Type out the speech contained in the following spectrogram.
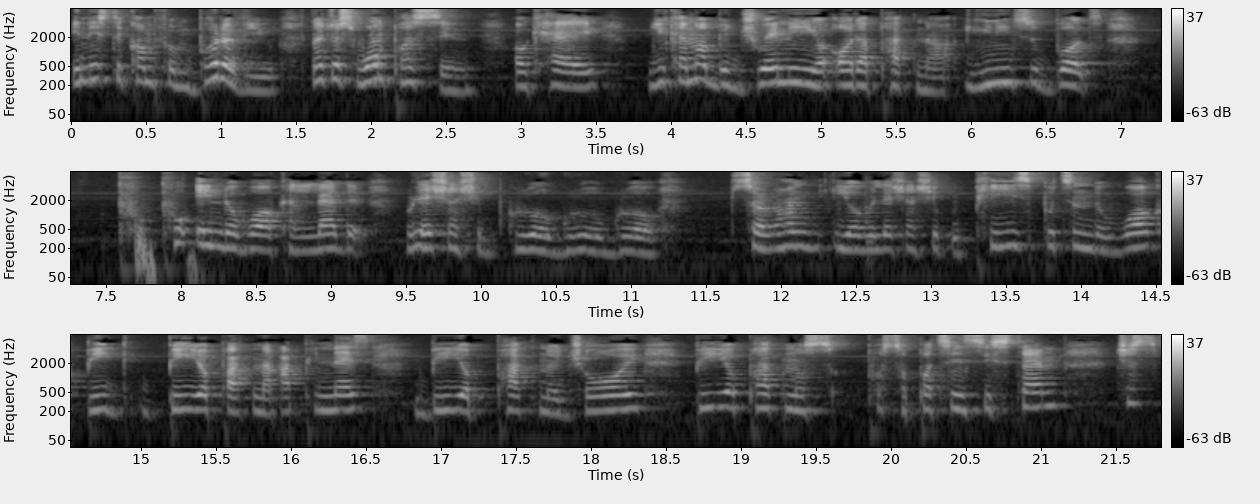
it needs to come from both of you, not just one person. Okay, you cannot be draining your other partner. You need to both put, in the work and let the relationship grow, grow, grow. Surround your relationship with peace. Put in the work. Be be your partner happiness. Be your partner joy. Be your partner's supporting system. Just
